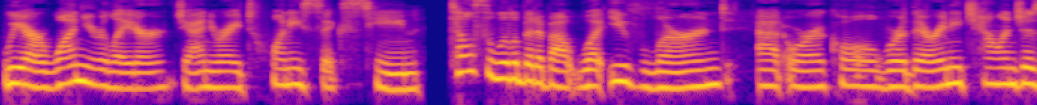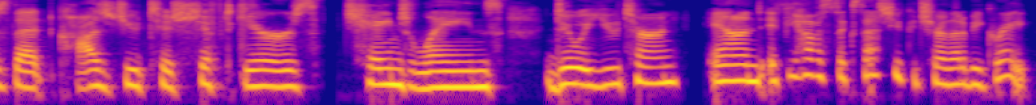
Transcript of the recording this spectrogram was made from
We are one year later, January 2016. Tell us a little bit about what you've learned at Oracle. Were there any challenges that caused you to shift gears, change lanes, do a U turn? And if you have a success you could share, that'd be great.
